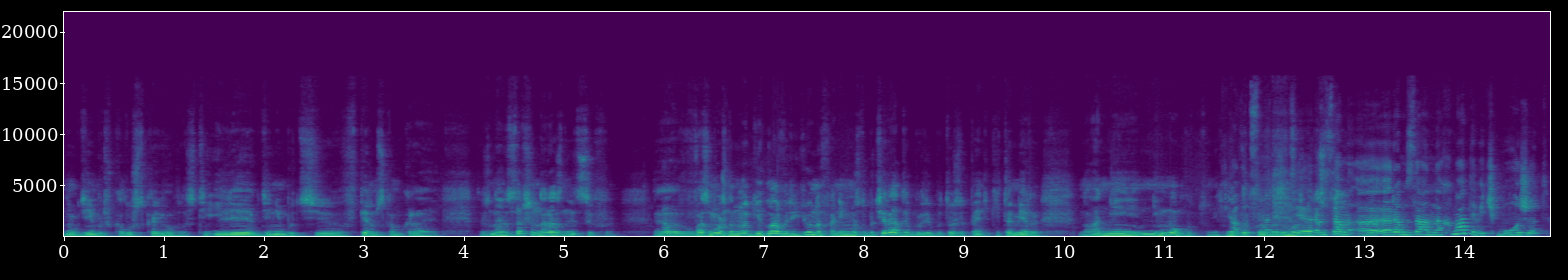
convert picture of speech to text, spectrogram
ну, где-нибудь в Калужской области или где-нибудь э, в Пермском крае. Это же, наверное, совершенно разные цифры. Э, возможно, многие главы регионов, они, может быть, и рады были бы тоже принять какие-то меры, но они не могут, у них нет а вот смотрите, Рамзан, э, Рамзан Ахматович может.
